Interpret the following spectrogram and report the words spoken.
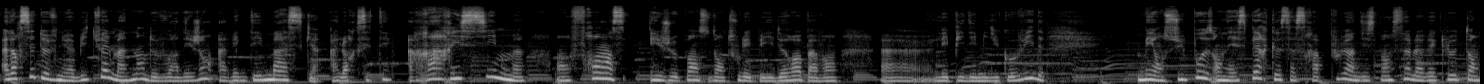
Alors c'est devenu habituel maintenant de voir des gens avec des masques, alors que c'était rarissime en France et je pense dans tous les pays d'Europe avant euh, l'épidémie du Covid. Mais on suppose, on espère que ça sera plus indispensable avec le temps.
